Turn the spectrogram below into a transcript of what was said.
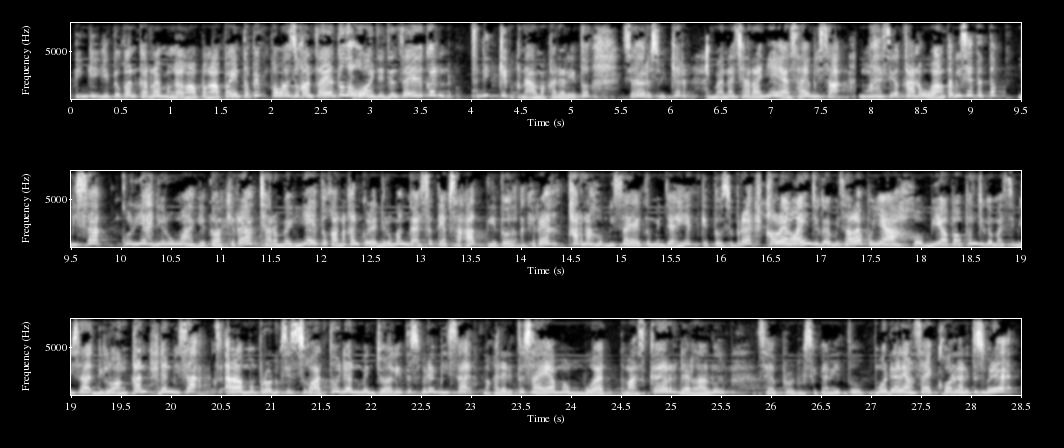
tinggi gitu kan karena emang gak ngapa-ngapain. Tapi pemasukan saya tuh uang jajan saya itu kan sedikit. Nah maka dari itu saya harus mikir gimana caranya ya saya bisa menghasilkan uang tapi saya tetap bisa kuliah di rumah gitu. Akhirnya cara baginya itu karena kan kuliah di rumah nggak setiap saat gitu. Akhirnya karena hobi saya itu menjahit gitu. Sebenarnya kalau yang lain juga misalnya punya hobi apa pun juga masih bisa diluangkan dan bisa uh, memproduksi sesuatu dan menjual itu sebenarnya bisa. Maka dari itu saya membuat masker dan lalu saya produksikan itu. Modal yang saya keluarkan itu sebenarnya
